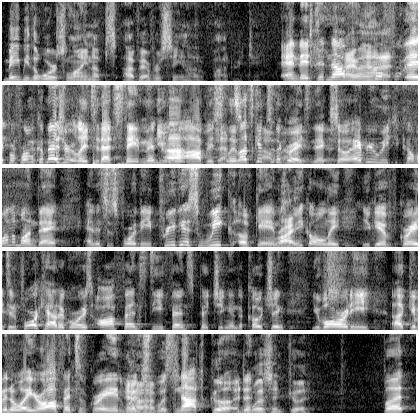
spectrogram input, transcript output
maybe the worst lineups I've ever seen on a Padre team. And they did not. I- I- they performed commensurately to that statement. Uh, obviously, let's get to the grades, Nick. So every week you come on a Monday, and this is for the previous week of games, Right. week only. You give grades in four categories: offense, defense, pitching, and the coaching. You've already uh, given away your offensive grade, Yeah, which was was- not good. It wasn't good. but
